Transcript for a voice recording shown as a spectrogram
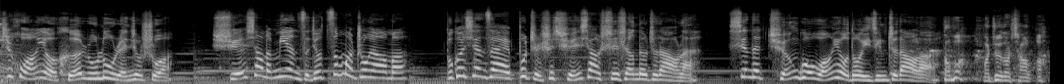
知乎网友何如路人就说：“学校的面子就这么重要吗？”不过现在不只是全校师生都知道了，现在全国网友都已经知道了。导播，把这段掐了啊！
